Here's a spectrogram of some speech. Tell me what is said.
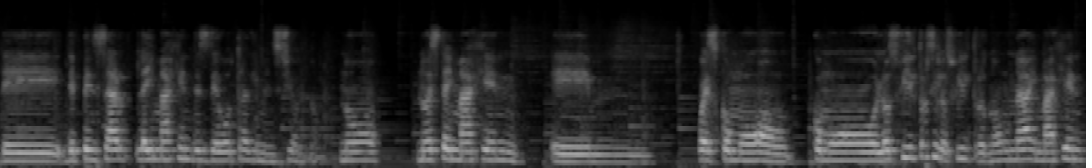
de, pensar la imagen desde otra dimensión, ¿no? No, no esta imagen, em, pues como, como los filtros y los filtros, ¿no? Una imagen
